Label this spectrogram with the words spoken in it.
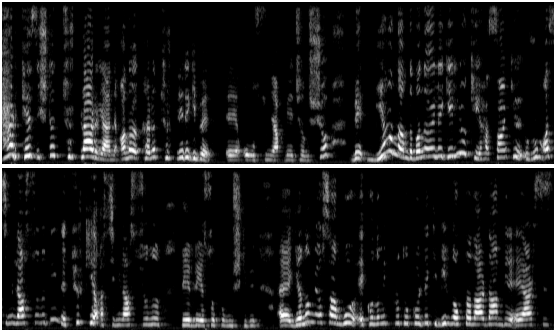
herkes işte Türkler yani ana kara Türkleri gibi e, olsun yapmaya çalışıyor. Ve bir anlamda bana öyle geliyor ki ha, sanki Rum asimilasyonu değil de Türkiye asimilasyonu devreye sokulmuş gibi. E, yanılmıyorsam bu ekonomik protokoldeki bir noktalardan biri eğer siz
